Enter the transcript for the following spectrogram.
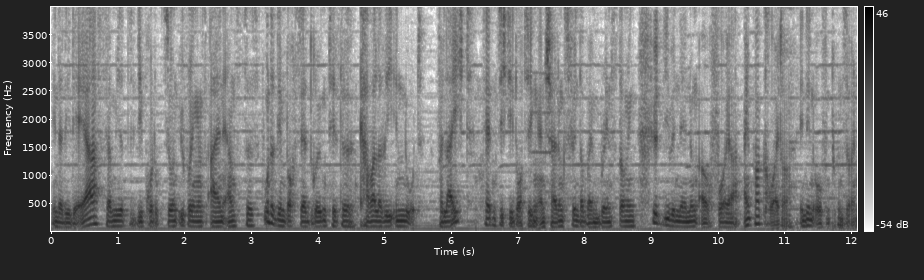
In der DDR firmierte die Produktion übrigens allen Ernstes unter dem doch sehr drögen Titel Kavallerie in Not. Vielleicht hätten sich die dortigen Entscheidungsfinder beim Brainstorming für die Benennung auch vorher ein paar Kräuter in den Ofen tun sollen.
